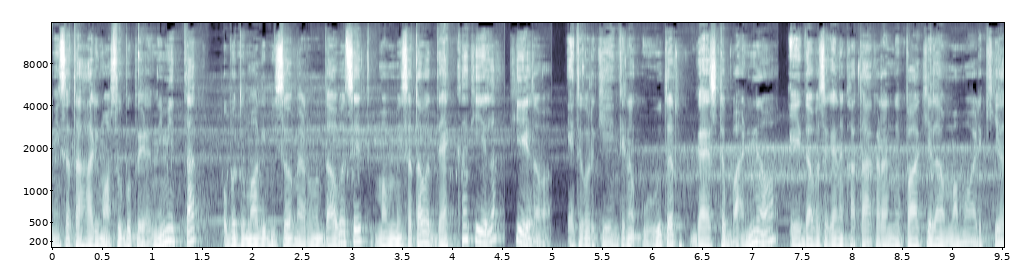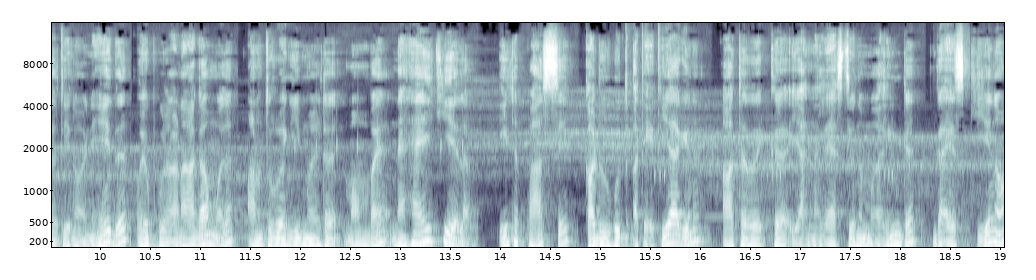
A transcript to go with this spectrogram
මේ සතා හරිම අසුබ පෙර නිමිත්තක් ඔබතුමාගේ බිසව මැරුණු දවසෙත් මම මේ සතාව දැක්කා කියලා කියනවා. එතකොට කේන්ති තියෙන ඌතර් ගෑස්ට බන්නවා ඒ දවස ගැන කතා කරන්න එපා කියලා මමවට කියල තියෙනවා නේද? ඔය පුරාණාගම්වල අනතුරුවගීමලට මම්බය නැහැයි කියලා. ඊට පස්සේ කඩුවකුත් අතේතියාගෙන ආතරෙක්ක යන්න ලෑස්තිවන මලින්ට ගයස් කියනවා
